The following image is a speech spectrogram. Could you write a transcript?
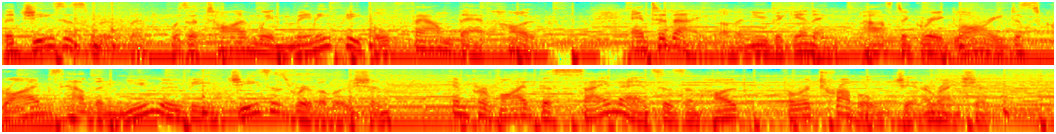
The Jesus movement was a time when many people found that hope. And today, on A New Beginning, Pastor Greg Laurie describes how the new movie Jesus Revolution can provide the same answers and hope for a troubled generation.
